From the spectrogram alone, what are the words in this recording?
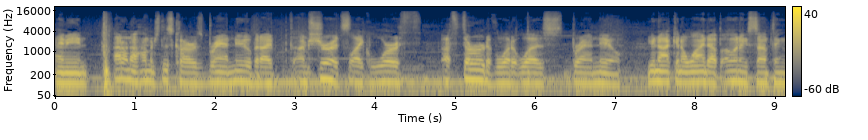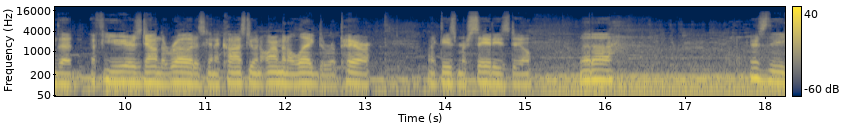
I mean, I don't know how much this car is brand new, but I, I'm sure it's like worth a third of what it was brand new you're not going to wind up owning something that a few years down the road is going to cost you an arm and a leg to repair like these Mercedes do. But uh, here's the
